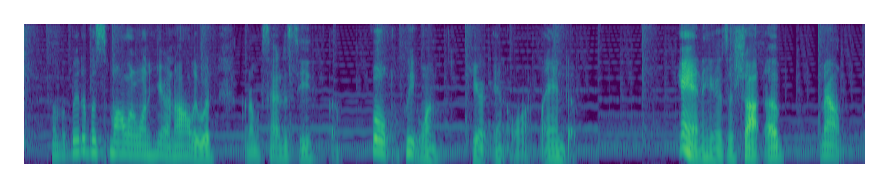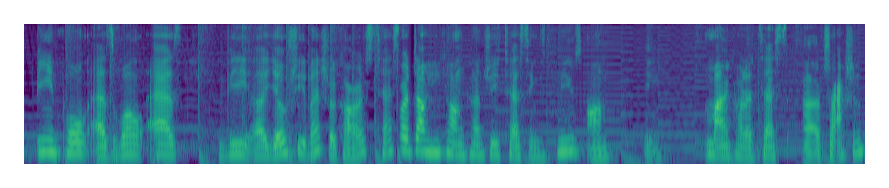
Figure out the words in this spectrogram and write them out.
I have a bit of a smaller one here in Hollywood, but I'm excited to see the full complete one here in Orlando. And here's a shot of Mount Beanpole as well as the uh, Yoshi Adventure Cars test for Donkey Kong Country testing continues on Minecart test uh, attraction.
